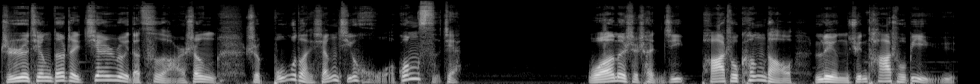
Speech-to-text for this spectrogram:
只听得这尖锐的刺耳声是不断响起，火光四溅。我们是趁机爬出坑道，另寻他处避雨，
